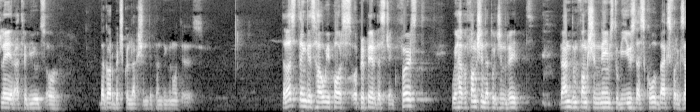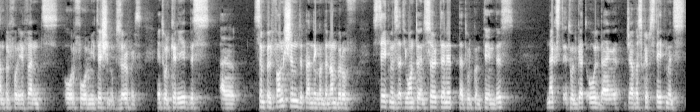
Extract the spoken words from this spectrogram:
player attributes or the garbage collection, depending on what it is. The last thing is how we parse or prepare the string. First, we have a function that will generate random function names to be used as callbacks, for example, for events or for mutation observers. It will create this uh, simple function depending on the number of statements that you want to insert in it that will contain this. Next, it will get all the JavaScript statements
